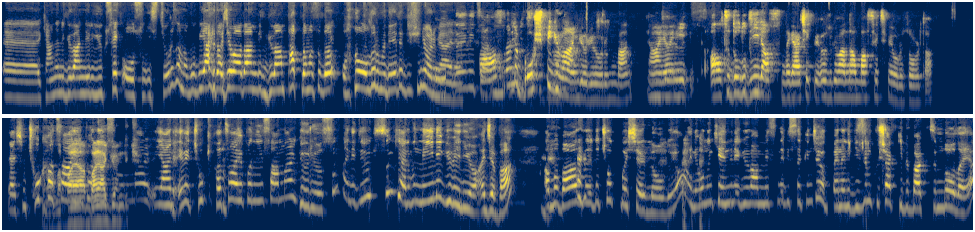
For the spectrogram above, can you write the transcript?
e, kendine güvenleri yüksek olsun istiyoruz ama bu bir yerde acaba ben bir güven patlaması da olur mu diye de düşünüyorum yani. Evet, evet. Bazılarında boş bir güven görüyorum ben. Yani evet. hani altı dolu değil aslında. Gerçek bir özgüvenden bahsetmiyoruz orada. Ya şimdi çok hata bayağı, yapan bayağı insanlar, gömdük. yani evet çok hata yapan insanlar görüyorsun. Hani diyorsun ki yani bu neyine güveniyor acaba? Ama bazıları da çok başarılı oluyor. Hani onun kendine güvenmesinde bir sakınca yok. Ben hani bizim kuşak gibi baktığımda olaya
